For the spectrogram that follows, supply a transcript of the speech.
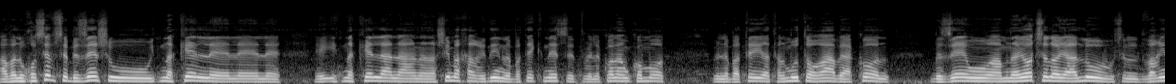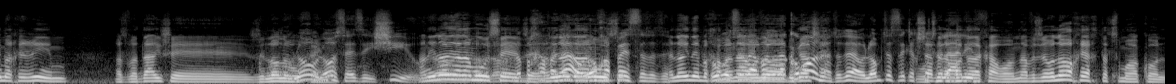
אבל הוא חושב שבזה שהוא התנכל, ל, ל, ל, התנכל לאנשים החרדים, לבתי כנסת ולכל המקומות ולבתי התלמוד תורה והכל, בזה הוא, המניות שלו יעלו של דברים אחרים, אז ודאי שזה לא לרוחנו. לא, הוא לא עושה את זה אישי. אני לא יודע למה הוא עושה את זה. לא בכוונה, הוא לא מחפש את זה. אני לא יודע אם בכוונה הוא רוצה או לעבוד לא, על הקורונה, אתה יודע, הוא לא מתעסק הוא עכשיו רוצה לעבוד. על הקורונה, אבל זה לא הוכיח את עצמו הכל.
